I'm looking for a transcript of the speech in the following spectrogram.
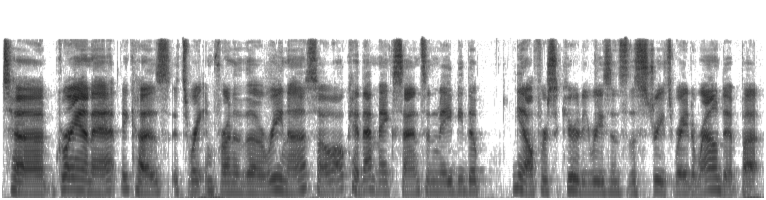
to Granite because it's right in front of the arena. So okay, that makes sense. And maybe the, you know, for security reasons, the streets right around it. But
